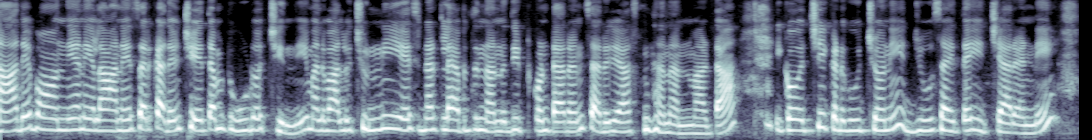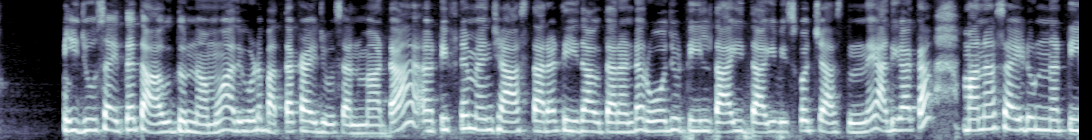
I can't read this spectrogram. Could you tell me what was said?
నాదే బాగుంది అని ఇలా అనేసరికి అదేం చేతెమ్మట ఊడొచ్చింది. మళ్ళీ వాళ్ళు చున్నీ వేసినట్టు లేకపోతే నన్ను పెట్టుకుంటారని సరి చేస్తున్నాను అనమాట ఇక వచ్చి ఇక్కడ కూర్చొని జ్యూస్ అయితే ఇచ్చారండి. ఈ జ్యూస్ అయితే తాగుతున్నాము. అది కూడా బత్తాకాయ జ్యూస్ అన్నమాట. టిఫిన్ ఏం చేస్తారా? టీ తాగుతారంటే రోజు టీలు తాగి తాగి విసుగొచ్చేస్తుంది. అది కాక మన సైడ్ ఉన్న టీ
